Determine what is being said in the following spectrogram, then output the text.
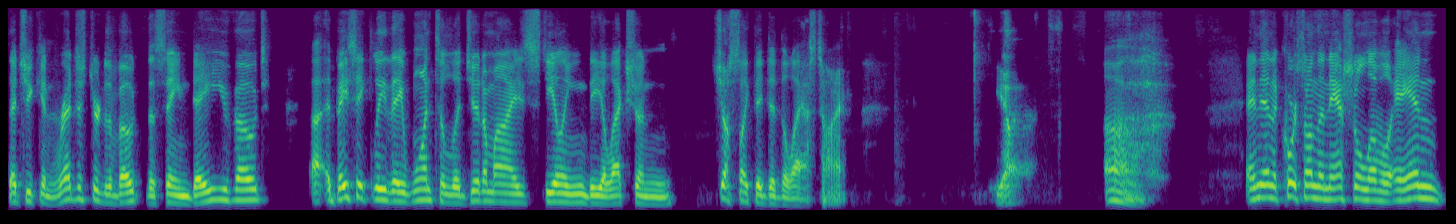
that you can register to vote the same day you vote. Uh, basically, they want to legitimize stealing the election just like they did the last time. Yep. Uh, and then, of course, on the national level and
